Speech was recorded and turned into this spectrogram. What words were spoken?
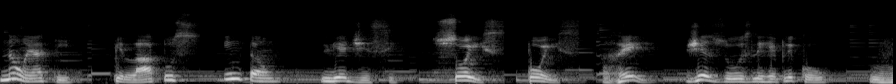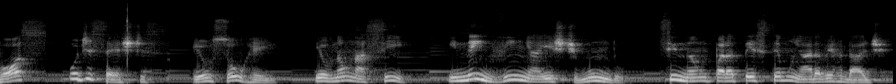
não é aqui. Pilatos, então, lhe disse: Sois, pois, rei? Jesus lhe replicou: Vós o dissestes: Eu sou rei. Eu não nasci e nem vim a este mundo senão para testemunhar a verdade.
